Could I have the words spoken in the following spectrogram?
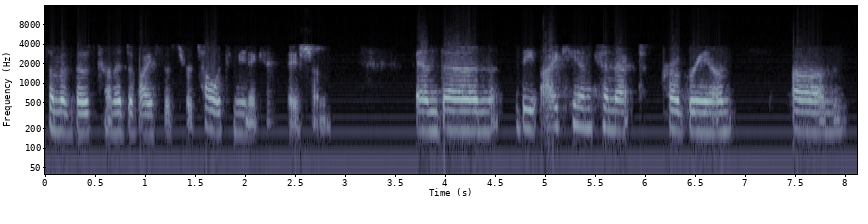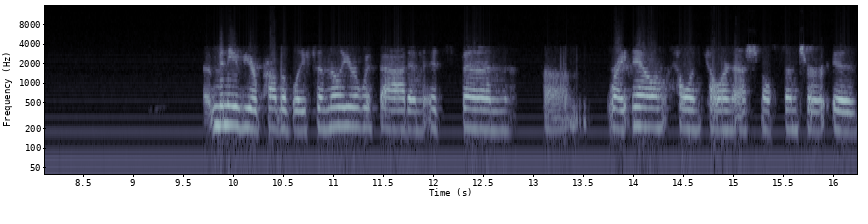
some of those kind of devices for telecommunication. And then the iCan Connect program, um, many of you are probably familiar with that, and it's been um, right now, Helen Keller National Center is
